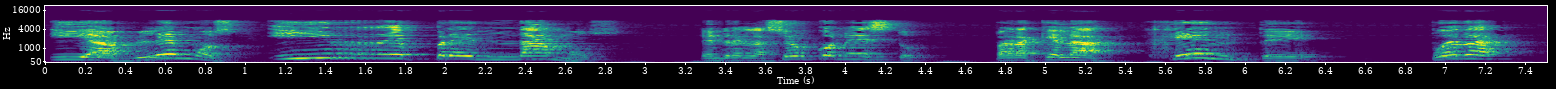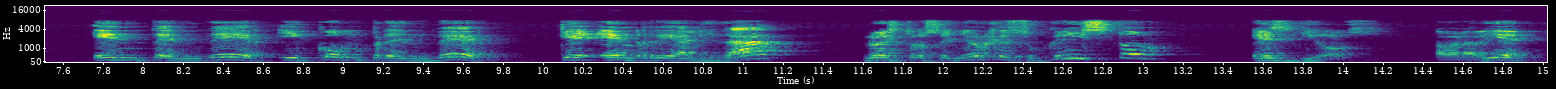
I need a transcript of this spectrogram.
y hablemos y reprendamos en relación con esto, para que la gente pueda entender y comprender que en realidad nuestro Señor Jesucristo es Dios. Ahora bien,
